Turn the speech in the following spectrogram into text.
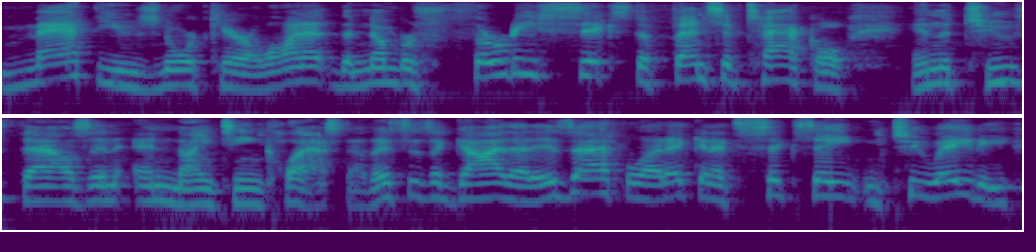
Matthews, North Carolina, the number 36 defensive tackle in the 2019 class. Now, this is a guy that is athletic and at 6'8 and 280,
